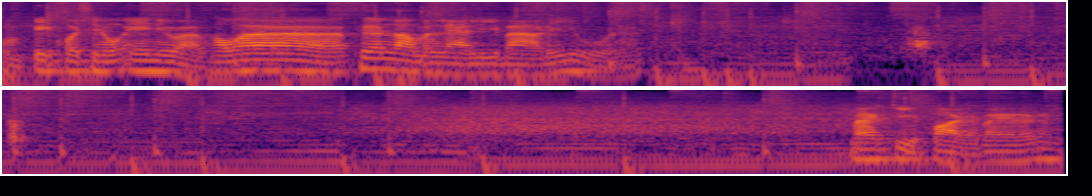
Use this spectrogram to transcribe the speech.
ผมปิดโคชิโนเองดีกว่า เพราะว่าเพื่อนเรามันแลรีบาวได้อยู่นะ มากี่ปล่อยไปแล้วกัน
